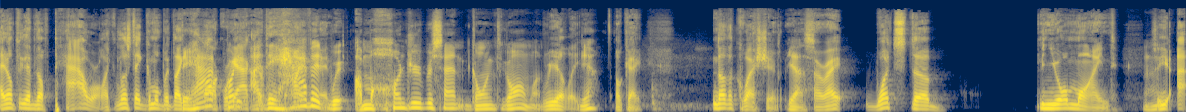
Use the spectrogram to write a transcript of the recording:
I don't think they have enough power. Like unless they come up with like They have, arc buddy, reactor I- they have it. I'm 100 percent going to go on one. Really? Yeah. Okay. Another question. Yes. All right. What's the in your mind? Mm-hmm. So you, I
